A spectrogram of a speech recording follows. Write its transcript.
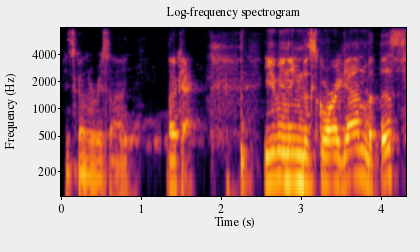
He's going to resign. Okay. Evening the score again, with this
